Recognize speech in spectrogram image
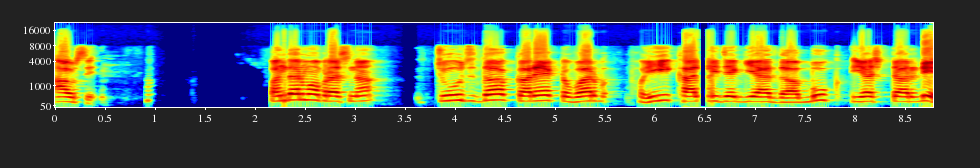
આવશે. પંદરમો પ્રશ્ન, choose the correct verb he ખાલી જગ્યા ધ બુક યસ્ટરડે.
